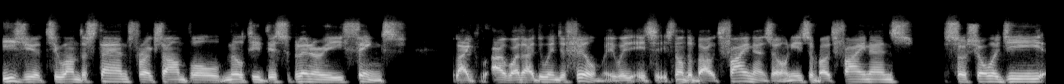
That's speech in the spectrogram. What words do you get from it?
easier to understand, for example, multidisciplinary things like uh, what I do in the film. It, it's, it's not about finance only. It's about finance, sociology,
